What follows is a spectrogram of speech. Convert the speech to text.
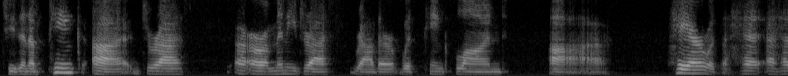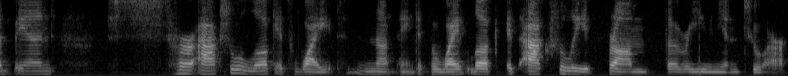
She's in a pink uh, dress, or a mini dress, rather, with pink blonde uh, hair with a head a headband. Her actual look, it's white, not pink. It's a white look. It's actually from the reunion tour.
